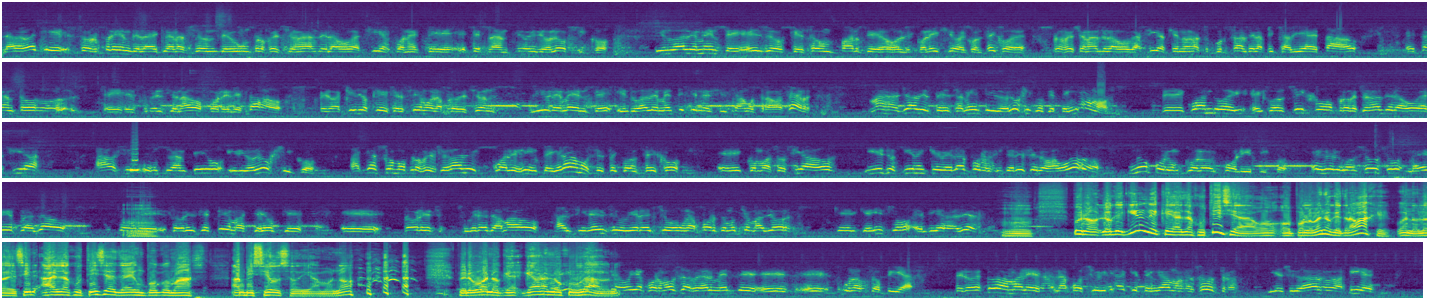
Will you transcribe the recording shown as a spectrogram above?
La verdad que sorprende la declaración de un profesional de la abogacía con este, este planteo ideológico. Indudablemente ellos que son parte del colegio, del Consejo Profesional de la Abogacía, siendo una sucursal de la Fiscalía de Estado, están todos eh, subvencionados por el Estado. Pero aquellos que ejercemos la profesión libremente, indudablemente que necesitamos trabajar. Más allá del pensamiento ideológico que tengamos, ¿desde cuándo el Consejo Profesional de la Abogacía hace un planteo ideológico. Acá somos profesionales cuales integramos ese consejo eh, como asociados y ellos tienen que velar por los intereses de los abogados, no por un color político. Es vergonzoso, me he playado sobre, mm. sobre ese tema, creo que eh, Flores se hubiera llamado al silencio y hubiera hecho un aporte mucho mayor que el que hizo el día de ayer. Mm. Bueno, lo que quieren es que haya justicia, o, por lo menos que trabaje. Bueno, lo de decir haya justicia ya es un poco más ambicioso, digamos, ¿no? Pero bueno, que, que abran los juzgados. Hoy en Formosa realmente es, una utopía. Pero de todas maneras, la posibilidad que tengamos nosotros y el ciudadano a pie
